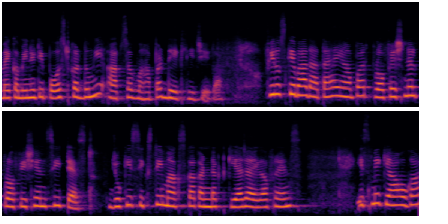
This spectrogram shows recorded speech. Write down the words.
मैं कम्युनिटी पोस्ट कर दूँगी, आप सब वहाँ पर देख लीजिएगा। फिर उसके बाद आता है यहाँ पर प्रोफेशनल प्रोफिशियंसी टेस्ट जो कि सिक्सटी मार्क्स का कंडक्ट किया जाएगा फ्रेंड्स इसमें क्या होगा?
